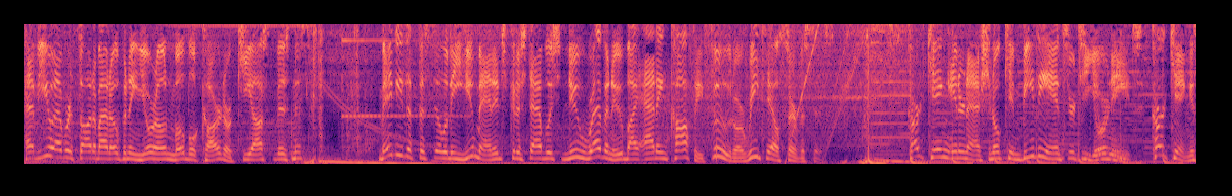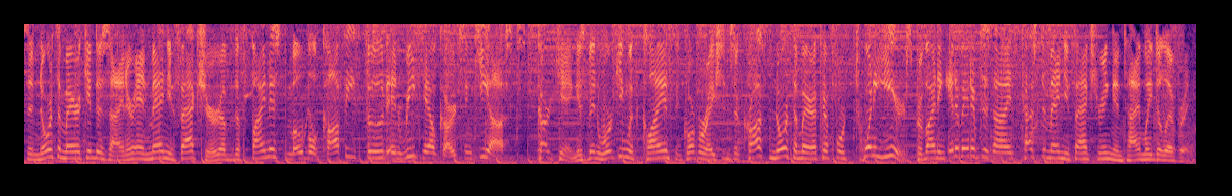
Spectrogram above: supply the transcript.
Have you ever thought about opening your own mobile cart or kiosk business? Maybe the facility you manage could establish new revenue by adding coffee, food, or retail services. Cart King International can be the answer to your needs. Cart King is a North American designer and manufacturer of the finest mobile coffee, food, and retail carts and kiosks. Cart King has been working with clients and corporations across North America for 20 years, providing innovative designs, custom manufacturing, and timely delivery.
